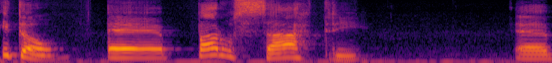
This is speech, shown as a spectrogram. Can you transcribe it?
Então, é, para o Sartre, é,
